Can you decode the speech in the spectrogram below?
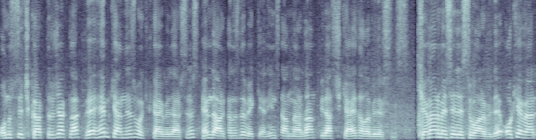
onu size çıkarttıracaklar ve hem kendiniz vakit kaybedersiniz hem de arkanızda bekleyen insanlardan biraz şikayet alabilirsiniz. Kemer meselesi var bir de. O kemer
